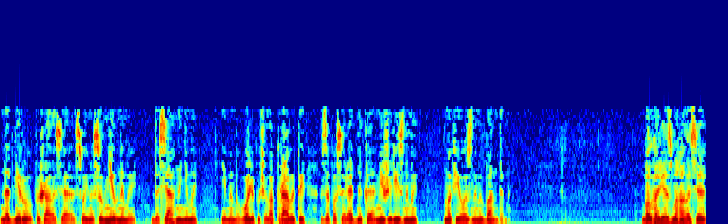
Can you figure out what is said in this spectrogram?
надміру пишалася своїми сумнівними досягненнями і мимоволі почала правити за посередника між різними мафіозними бандами. Болгарія змагалася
